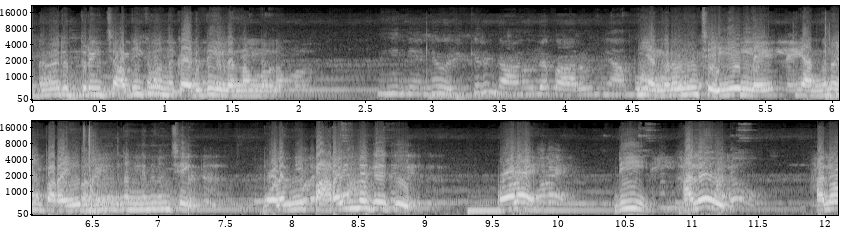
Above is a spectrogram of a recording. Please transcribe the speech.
ഇതുവരെ ഇത്രയും ചതിക്കുമെന്ന് കരുതിയില്ല നമ്മൾ നീ എന്നെ ഒരിക്കലും കാണൂല പാറു. ഞാൻ നീ അങ്ങനൊന്നും ചെയ്യല്ലേ? നീ അങ്ങനൊന്നും പറയരുത്. നീ ഒന്നും അങ്ങനെയൊന്നും ചെയ് മോളെ നീ പറയുന്ന കേക്ക്. മോളെ ഡി ഹലോ. ഹലോ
